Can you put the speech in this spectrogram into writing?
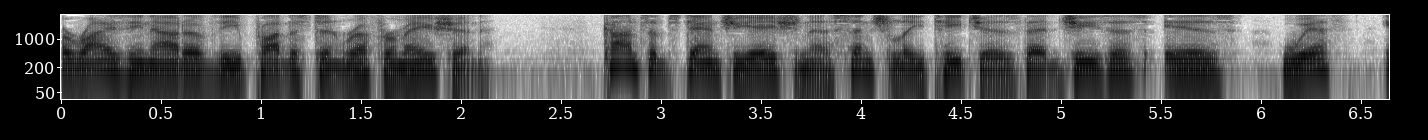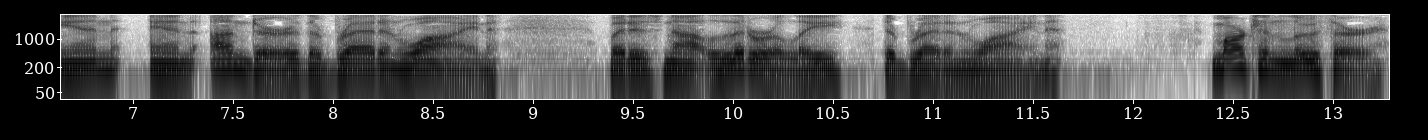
arising out of the Protestant Reformation. Consubstantiation essentially teaches that Jesus is with, in, and under the bread and wine, but is not literally the bread and wine. Martin Luther,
